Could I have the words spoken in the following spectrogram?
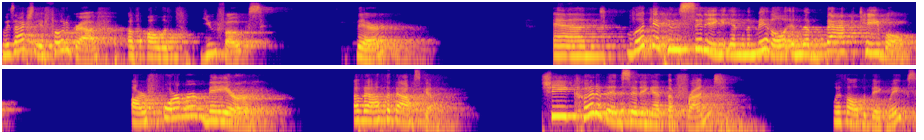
It was actually a photograph of all of you folks there. And look at who's sitting in the middle in the back table. Our former mayor of Athabasca. She could have been sitting at the front with all the bigwigs,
